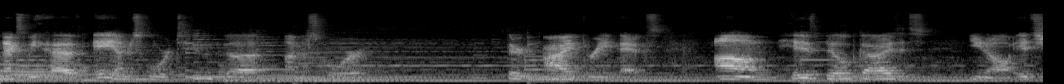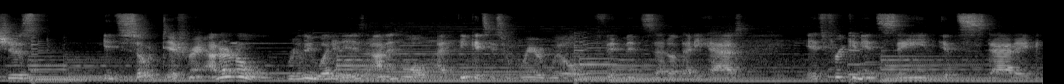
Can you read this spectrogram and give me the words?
next we have A underscore to the underscore I3X. Um, his build, guys, it's you know, it's just, it's so different. I don't know really what it is. I don't, well, I think it's his rear wheel fitment setup that he has. It's freaking insane. It's static.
